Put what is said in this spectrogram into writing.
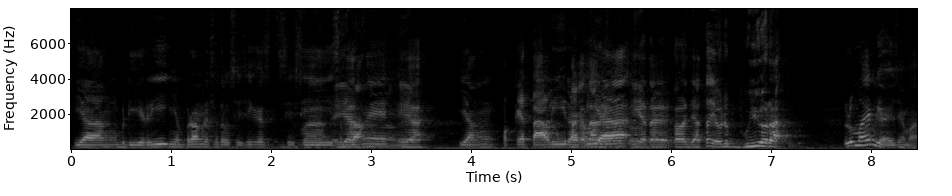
yang berdiri nyebrang dari satu sisi ke sisi Nah, iya, seberangnya Iya. yang pakai tali rafia tali. Iya, tali. kalau jatuh ya udah buyur, ah. lu main gak ya sama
